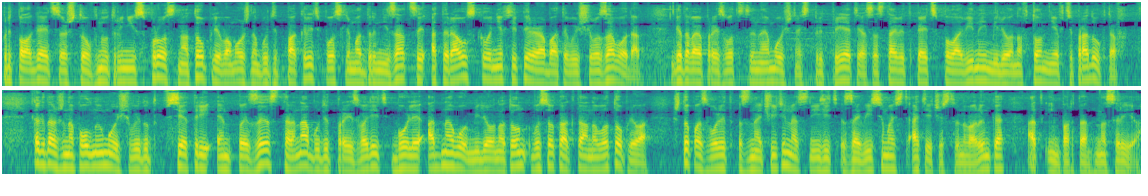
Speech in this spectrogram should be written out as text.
Предполагается, что внутренний спрос на топливо можно будет покрыть после модернизации Атырауского нефтеперерабатывающего завода. Годовая производственная мощность предприятия составит 5,5 миллионов тонн нефтепродуктов. Когда же на полную мощь выйдут все три НПЗ, страна будет производить более 1 миллиона тонн высокооктанового топлива, что позволит значительно снизить зависимость отечественного рынка от импорта на сырье.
